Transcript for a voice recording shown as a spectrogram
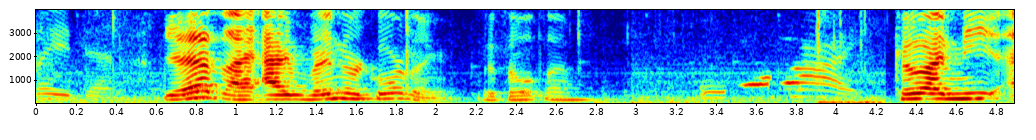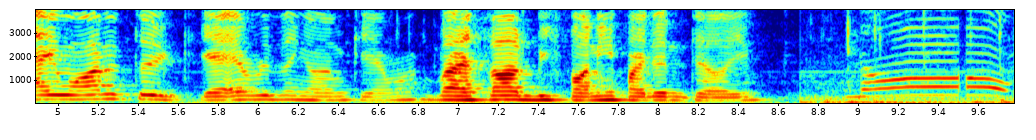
No, you didn't. yes, I, I've been recording this whole time. Why? Cause I need, I wanted to get everything on camera, but I thought it'd be funny if I didn't tell you. No!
